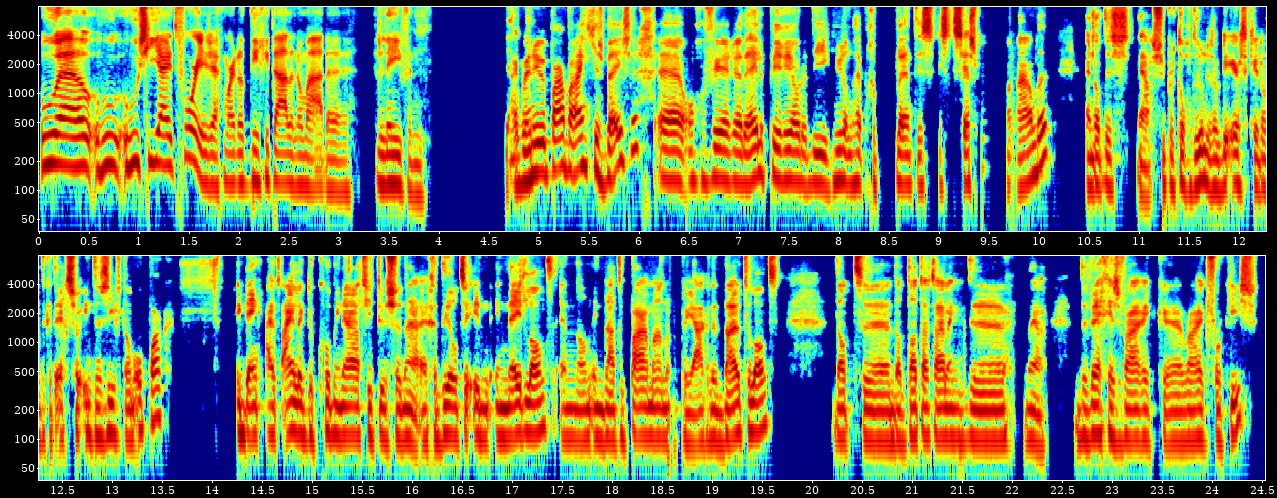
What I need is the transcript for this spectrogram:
hoe, uh, hoe, hoe zie jij het voor je, zeg maar, dat digitale nomade leven? Ja, ik ben nu een paar maandjes bezig. Uh, ongeveer de hele periode die ik nu dan heb gepland is, is zes maanden. En dat is nou, super tof te doen. Dat is ook de eerste keer dat ik het echt zo intensief dan oppak. Ik denk uiteindelijk de combinatie tussen nou, een gedeelte in, in Nederland en dan inderdaad een paar maanden per jaar in het buitenland. Dat dat, dat uiteindelijk de, nou ja, de weg is waar ik, waar ik voor kies.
